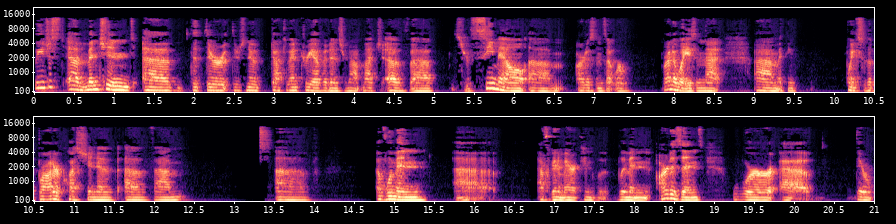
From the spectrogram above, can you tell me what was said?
Well, you just uh, mentioned uh, that there there's no documentary evidence or not much of uh, sort of female um, artisans that were runaways, and that um, I think points to the broader question of of um, of, of women. African American w- women artisans were uh, their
